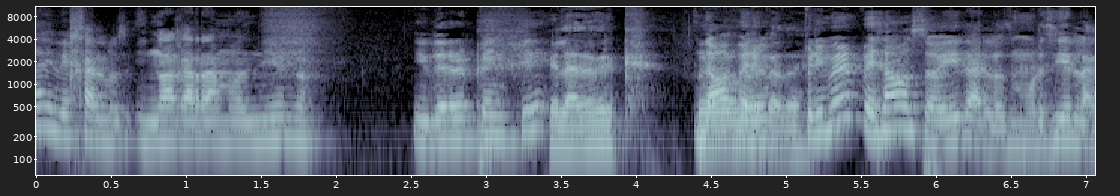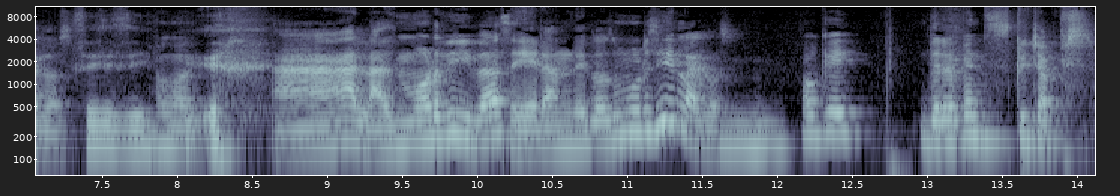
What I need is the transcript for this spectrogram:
ahí déjalos. Y no agarramos ni uno. Y de repente. En la alberca. no, pero primero empezamos a oír a los murciélagos. Sí, sí, sí. Como, ah, las mordidas eran de los murciélagos. Ok. De repente se escucha, "Ps",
